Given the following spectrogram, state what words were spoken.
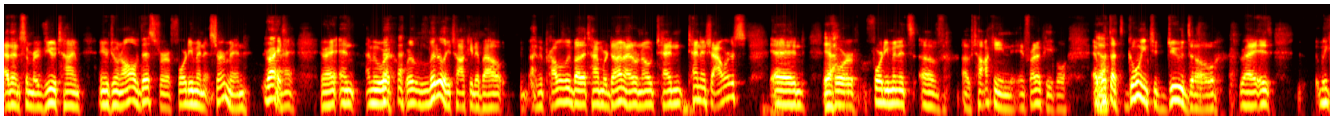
and then some review time and you're doing all of this for a 40 minute sermon right right, right? and i mean we're we're literally talking about I mean, probably by the time we're done, I don't know, 10, 10 ish hours yeah. and yeah. for 40 minutes of, of talking in front of people. And yeah. what that's going to do though, right, is we,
